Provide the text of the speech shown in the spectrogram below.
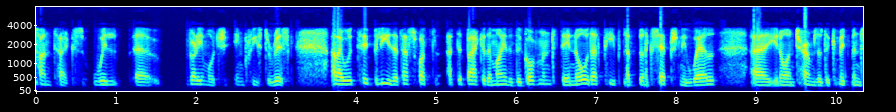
contacts will uh, very much increase the risk. And I would believe that that's what's at the back of the mind of the government. They know that people have done exceptionally well, uh, you know, in terms of the commitment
